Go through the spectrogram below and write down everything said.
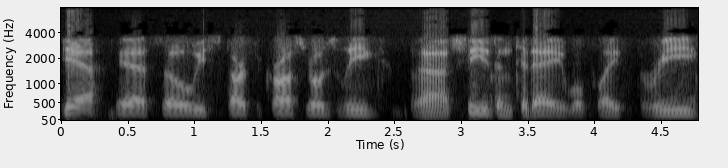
Yeah, yeah. So we start the Crossroads League uh, season today. We'll play three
